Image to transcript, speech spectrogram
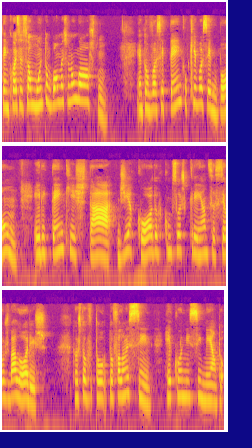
Tem coisas que são muito boas, mas eu não gosto. Então você tem o que você é bom, ele tem que estar de acordo com suas crenças, seus valores. Então estou, falando assim, reconhecimento,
